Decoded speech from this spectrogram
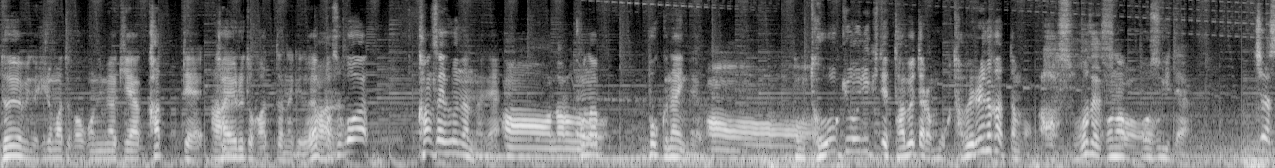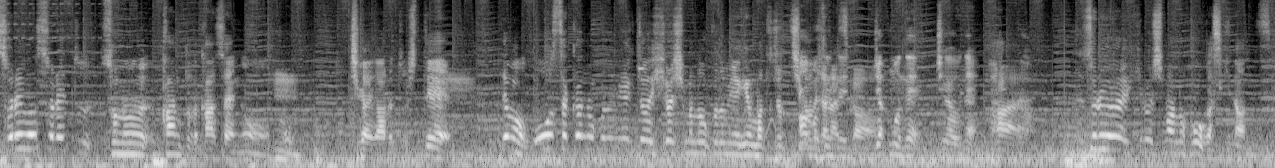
土曜日の昼間とかお好み焼き屋買って買えるとかあったんだけど、やっぱそこは関西風なんだよね、ああなるほど。粉っぽくないんだよ。東京に来て食べたらもう食べれなかったもん。あそうですか。粉っぽすぎて。じゃあそれはそれとその関東と関西のうん。違いがあるとして、でも大阪のお好み焼きと広島のお好み焼きはまたちょっと違うじゃないですか。じゃもうね違うね。はい。それは広島の方が好きなんですよ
